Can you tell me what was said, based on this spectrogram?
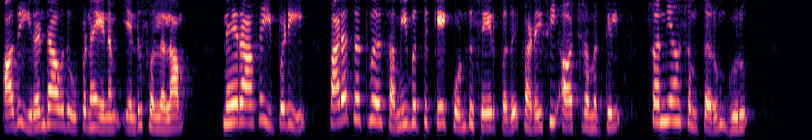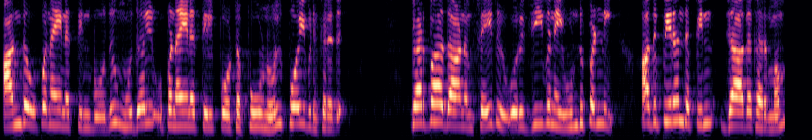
அது இரண்டாவது உபநயனம் என்று சொல்லலாம். நேராக இப்படி பரதத்துவ சமீபத்துக்கே கொண்டு சேர்ப்பது கடைசி ஆசிரமத்தில் சந்நியாசம் தரும் குரு. அந்த உபநயனத்தின் போது முதல் உபநயனத்தில் போட்ட பூநூல் போய்விடுகிறது. கர்ப்பாதானம் செய்து ஒரு ஜீவனை உண்டு பண்ணி அது பிறந்த பின் ஜாதகர்மம்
